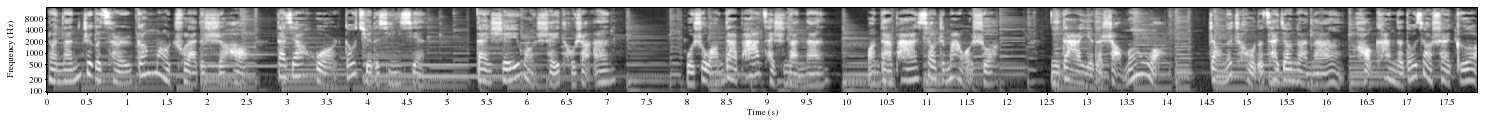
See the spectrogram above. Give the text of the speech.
暖男这个词儿刚冒出来的时候，大家伙儿都觉得新鲜，逮谁往谁头上安。我说王大趴才是暖男，王大趴笑着骂我说：“你大爷的，少蒙我！长得丑的才叫暖男，好看的都叫帅哥。”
